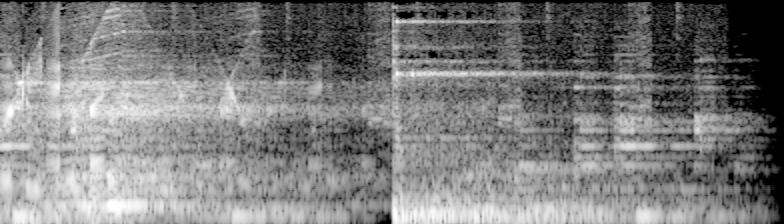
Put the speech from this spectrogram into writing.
Pussy,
